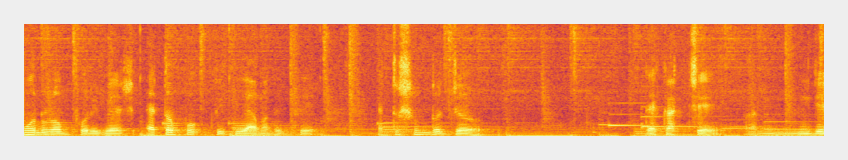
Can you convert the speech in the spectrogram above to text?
মনোরম পরিবেশ, এত প্রকৃতি আমাদেরকে, এত সৌন্দর্য দেখাচ্ছে। আর নিজে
